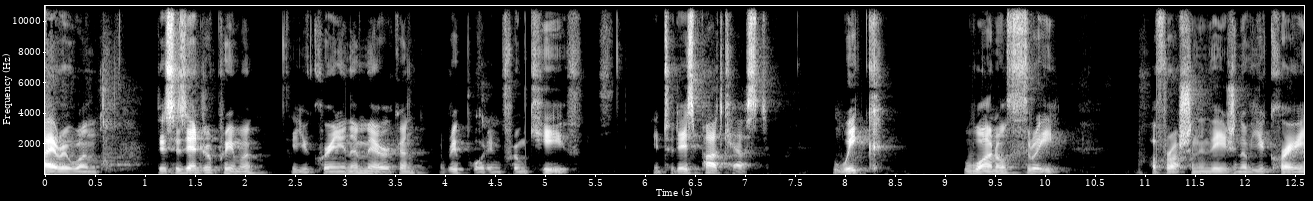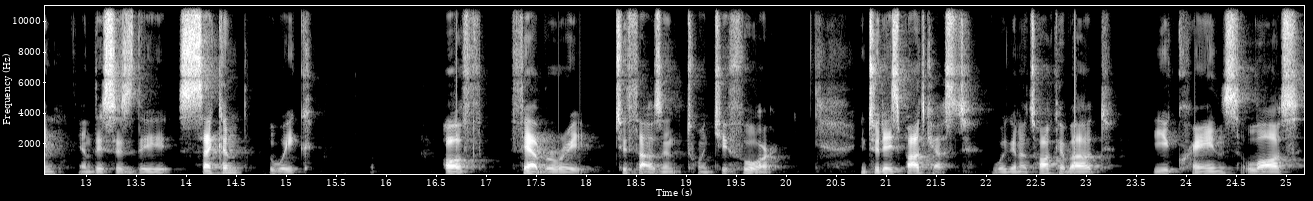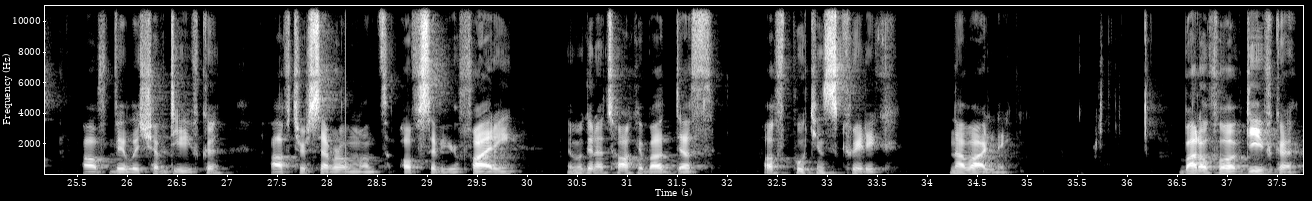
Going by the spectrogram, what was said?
Hi everyone, this is Andrew Prima, a Ukrainian American reporting from Kiev. In today's podcast, week 103 of Russian invasion of Ukraine, and this is the second week of February 2024. In today's podcast, we're going to talk about Ukraine's loss of village Avdiivka after several months of severe fighting, and we're going to talk about death of Putin's critic Navalny. Battle for Avdiivka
